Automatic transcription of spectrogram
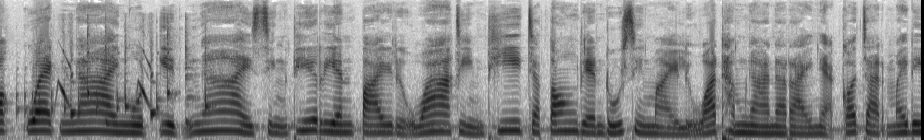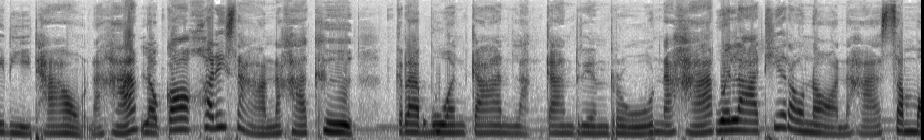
อกแวกง่ายงุดหงิดง่าย สิ่งที่เรียนไปหรือว่าสิ่งที่จะต้องเรียนรู้สิ่งใหม่ หรือว่าทำงานอะไรเนี่ยก็จะไม่ได้ดีเท่านะคะ แล้วก็ข้อที่3นะคะคือกระบวนการหลังการเรียนรู้นะคะ เวลาที่เรานอนนะคะ สม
